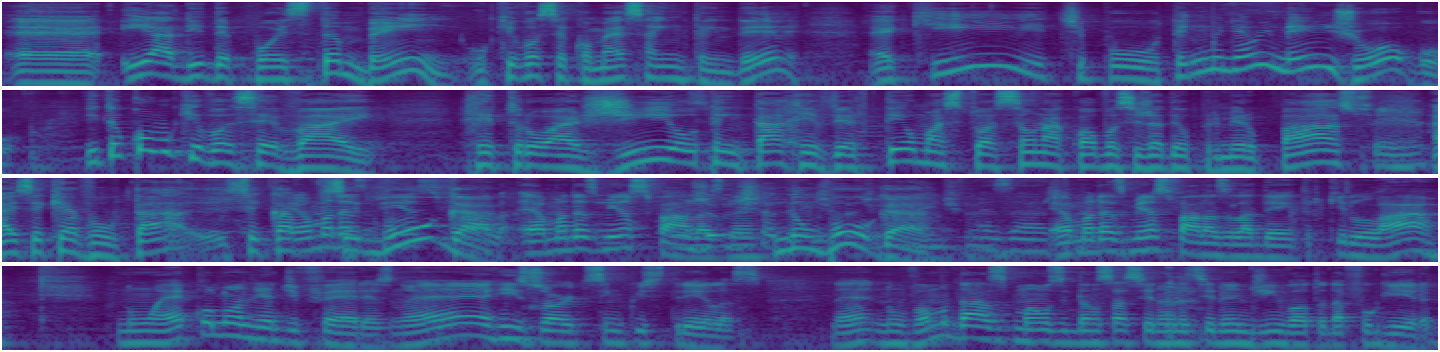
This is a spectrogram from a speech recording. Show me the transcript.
É, e ali depois também, o que você começa a entender é que, tipo, tem um milhão e meio em jogo. Então, como que você vai retroagir ou tentar reverter uma situação na qual você já deu o primeiro passo? Aí você quer voltar, você, É uma você das minhas buga. falas. É uma das minhas falas, né? Não buga? Exato. É uma das minhas falas lá dentro, que lá não é colônia de férias, não é resort cinco estrelas. Né? Não vamos dar as mãos e dançar ciranda cirandinha em volta da fogueira.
